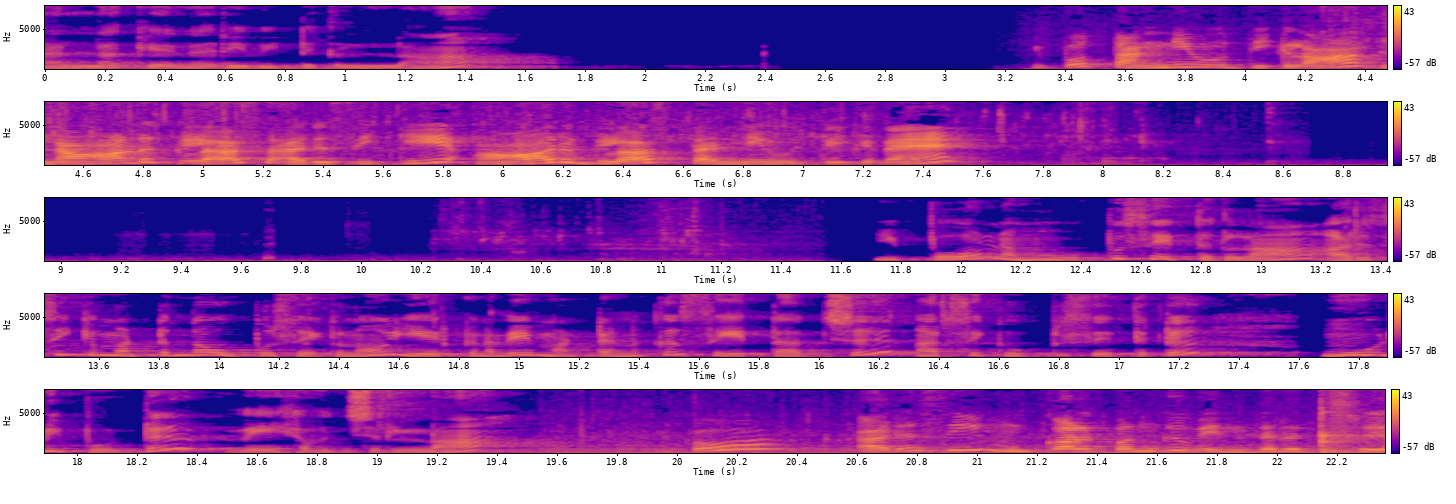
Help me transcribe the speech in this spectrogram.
நல்லா கிளறி விட்டுக்கலாம். இப்போ தண்ணி ஊற்றிக்கலாம் நாலு கிளாஸ் அரிசிக்கு ஆறு கிளாஸ் தண்ணி ஊற்றிக்கிறேன் இப்போது நம்ம உப்பு சேர்த்துக்கலாம். அரிசிக்கு மட்டும்தான் உப்பு சேர்க்கணும். ஏற்கனவே மட்டனுக்கு சேர்த்தாச்சு. அரிசிக்கு உப்பு சேர்த்துட்டு மூடி போட்டு வேக வச்சிடலாம். இப்போ அரிசி முக்கால் பங்கு வெந்துருச்சு.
